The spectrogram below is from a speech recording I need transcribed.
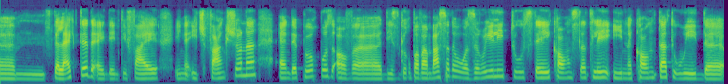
um, selected, identified in each function. And the purpose of uh, this group of ambassadors was really to stay constantly in contact with uh,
